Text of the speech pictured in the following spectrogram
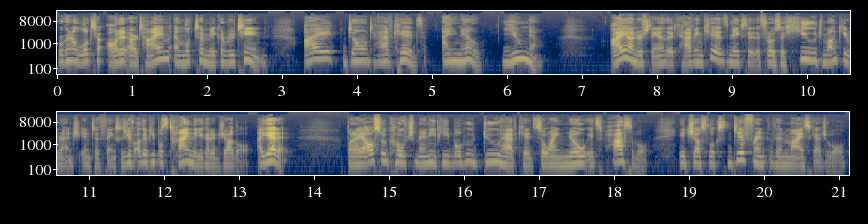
we're going to look to audit our time and look to make a routine. I don't have kids. I know. You know. I understand that having kids makes it, it throws a huge monkey wrench into things because you have other people's time that you got to juggle. I get it. But I also coach many people who do have kids, so I know it's possible. It just looks different than my schedule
